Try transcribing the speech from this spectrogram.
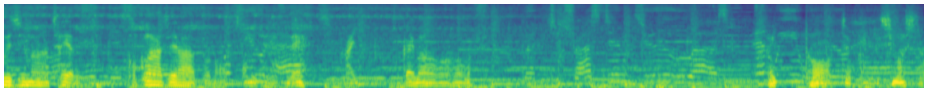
布島茶屋です。ここがジェラートのお店ですね。はい。向かいます。はい到着しました。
